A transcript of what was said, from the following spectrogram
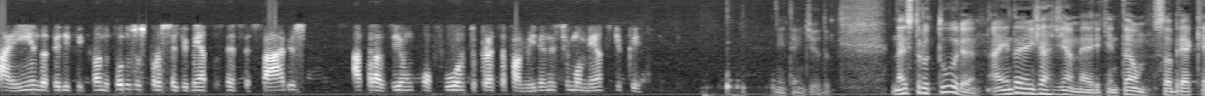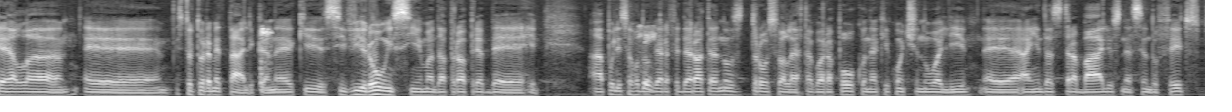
ainda, verificando todos os procedimentos necessários a trazer um conforto para essa família nesse momento de perda. Entendido. Na estrutura, ainda em Jardim América, então, sobre aquela é, estrutura metálica, né, que se virou em cima da própria BR. A Polícia Rodoviária Sim. Federal até nos trouxe o alerta agora há pouco, né, que continua ali é, ainda os trabalhos né, sendo feitos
